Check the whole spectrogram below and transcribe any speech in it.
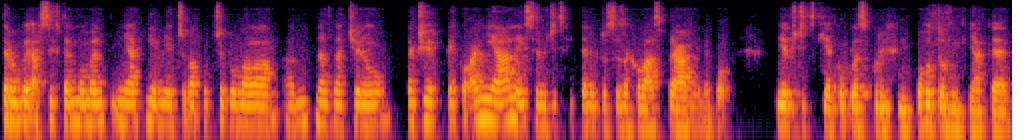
kterou by asi v ten moment i nějak jemně třeba potřebovala uh, mít naznačenou, takže jako ani já nejsem vždycky ten, kdo se zachová správně, nebo je vždycky jako blesku rychlý, pohotový k nějaké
